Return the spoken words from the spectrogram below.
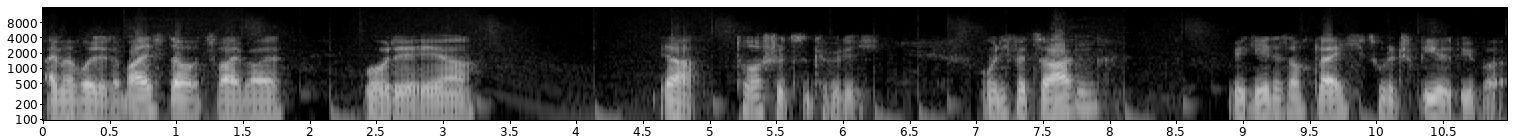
einmal wurde der Meister und zweimal wurde er, ja, Torschützenkönig. Und ich würde sagen, wir gehen jetzt auch gleich zu den Spielen über.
